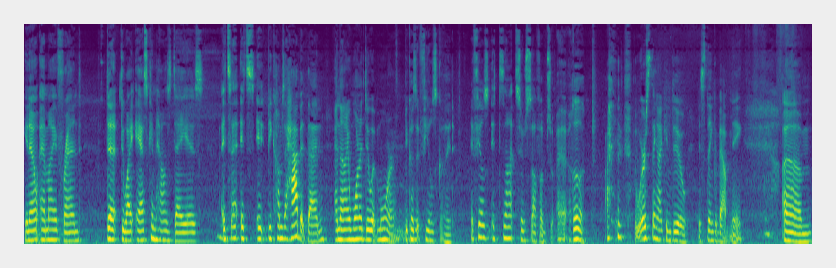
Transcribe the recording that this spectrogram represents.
You know, am I a friend? Do, do I ask him how his day is? It's a, it's it becomes a habit then, and then I want to do it more because it feels good. It feels it's not so self absorbed. Uh, the worst thing I can do is think about me. Um,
